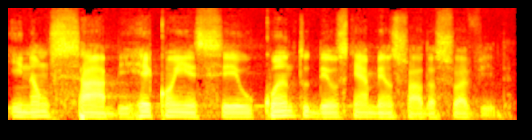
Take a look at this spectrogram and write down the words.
E não sabe reconhecer o quanto Deus tem abençoado a sua vida.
